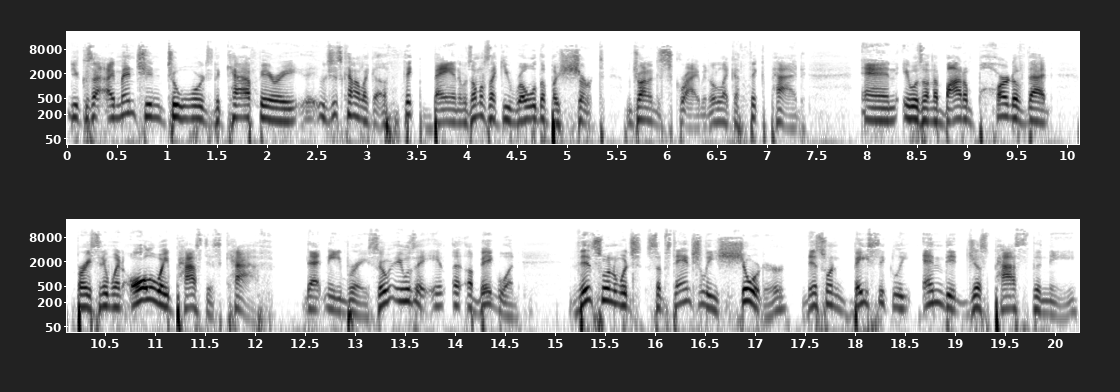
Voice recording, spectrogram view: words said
because I mentioned towards the calf area, it was just kind of like a thick band. It was almost like he rolled up a shirt. I'm trying to describe it, or like a thick pad, and it was on the bottom part of that brace, and it went all the way past his calf, that knee brace. So it was a, a big one. This one was substantially shorter. This one basically ended just past the knee.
